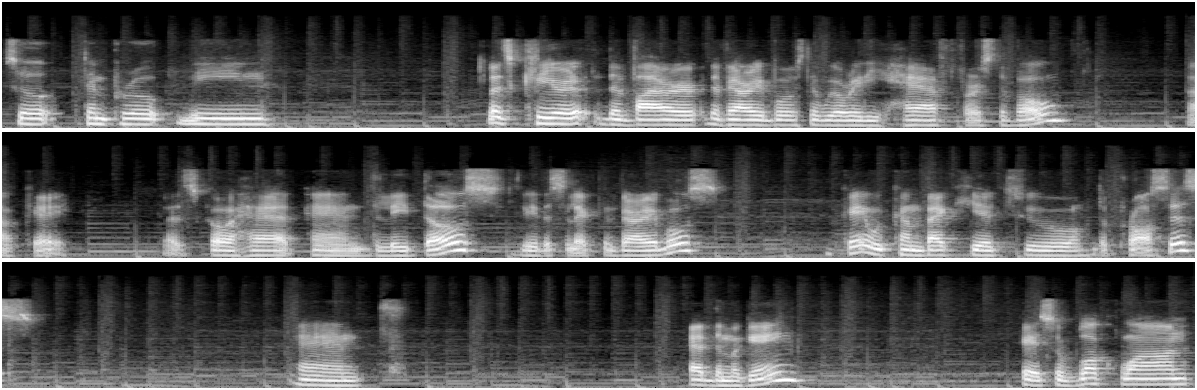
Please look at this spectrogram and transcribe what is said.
So temporal mean. Let's clear the, var the variables that we already have first of all. Okay, let's go ahead and delete those, delete the selected variables. Okay, we come back here to the process and add them again. Okay, so block one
